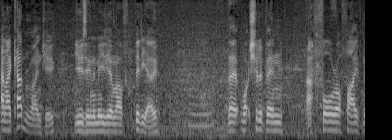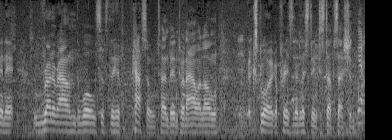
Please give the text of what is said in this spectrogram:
And I can remind you, using the medium of video, that what should have been a four or five minute run around the walls of the castle turned into an hour long exploring a prison and listening to stuff session. Yeah.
